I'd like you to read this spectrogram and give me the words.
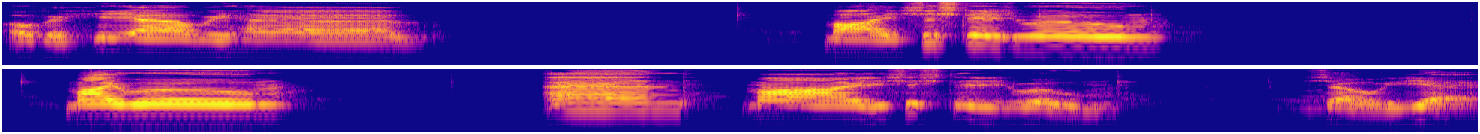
Over here we have my sister's room, my room, and my sister's room. So, yeah.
